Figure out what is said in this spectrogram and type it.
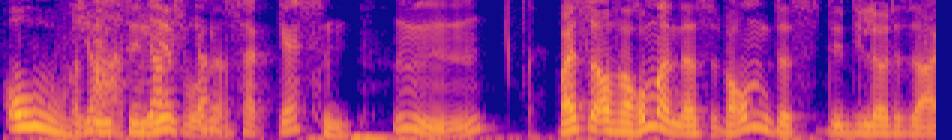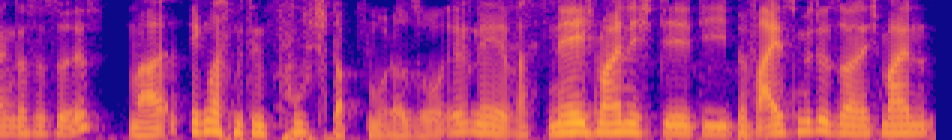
Oh, Und ja, inszeniert die hab ich wurde. ganz vergessen. Hm. Weißt du auch, warum man das, warum das die, die Leute sagen, dass es so ist? Mal irgendwas mit den Fußstapfen oder so. Nee, was? Nee, ich meine nicht die, die Beweismittel, sondern ich meine,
